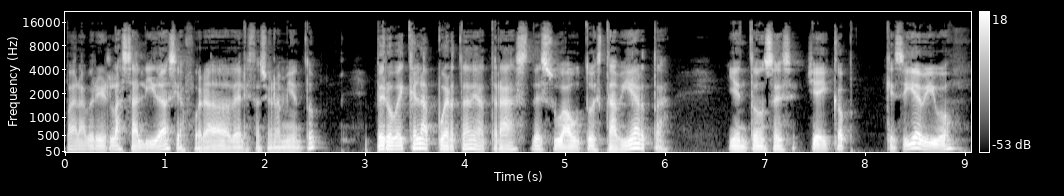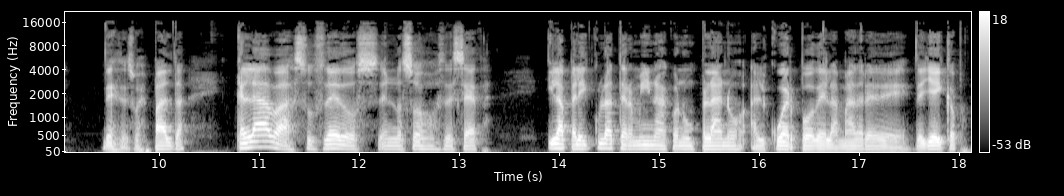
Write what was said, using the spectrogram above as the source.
para abrir la salida hacia afuera del estacionamiento pero ve que la puerta de atrás de su auto está abierta, y entonces Jacob, que sigue vivo, desde su espalda, clava sus dedos en los ojos de Seth, y la película termina con un plano al cuerpo de la madre de, Jacob,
